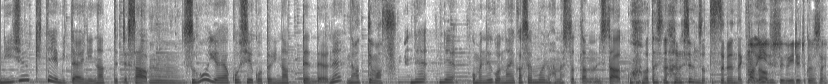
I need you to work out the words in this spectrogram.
二重規定みたいになっててさ、うん。すごいややこしいことになってんだよね。なってます。ねでごめんねこれ内科専門医の話だったのにさ私の話をちょっとするんだけど、まあいいですよ。入れてください。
